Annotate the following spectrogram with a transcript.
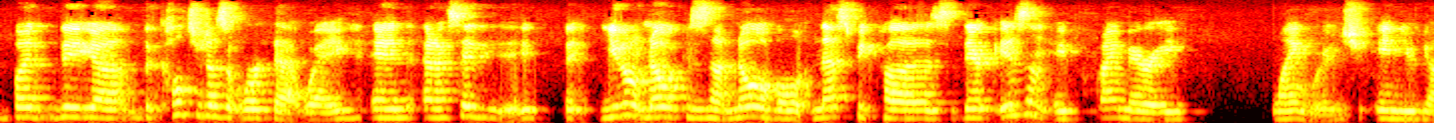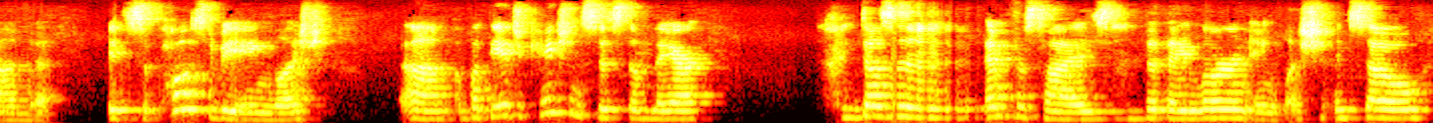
But the uh, the culture doesn't work that way, and and I say you don't know it because it's not knowable, and that's because there isn't a primary language in Uganda. It's supposed to be English, um, but the education system there doesn't emphasize that they learn English, and so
